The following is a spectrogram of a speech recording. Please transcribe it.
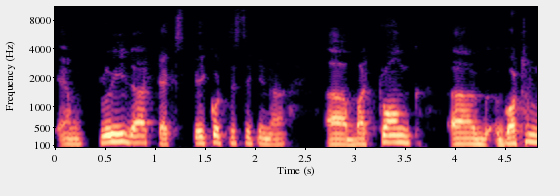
এমপ্লয়িরা ট্যাক্স পে করতেছে কিনা বা ট্রঙ্ক গঠন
